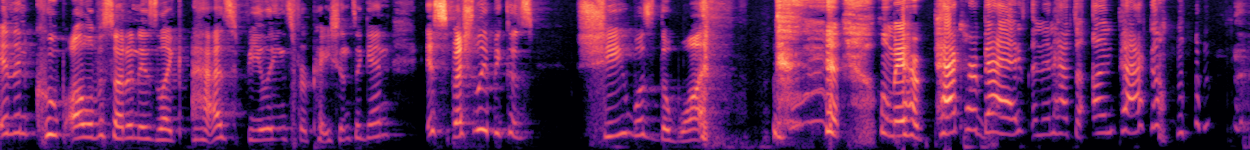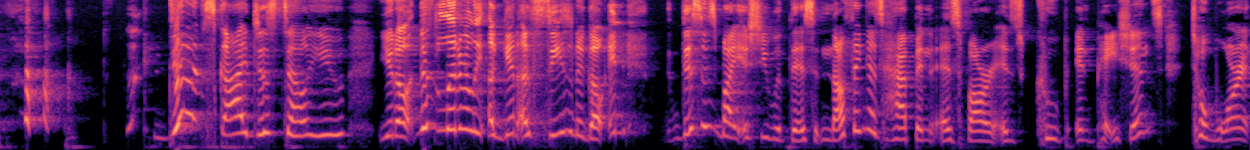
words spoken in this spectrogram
And then Coop all of a sudden is like has feelings for Patience again, especially because she was the one Who made her pack her bags and then have to unpack them. Didn't Sky just tell you? You know, this literally again a season ago. And this is my issue with this. Nothing has happened as far as Coop and Patience to warrant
